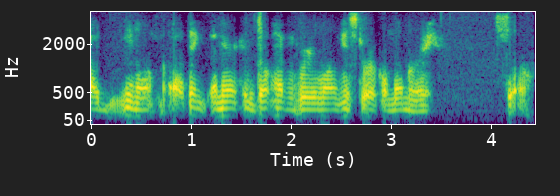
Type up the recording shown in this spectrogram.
I you know I think Americans don't have a very long historical memory, so.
